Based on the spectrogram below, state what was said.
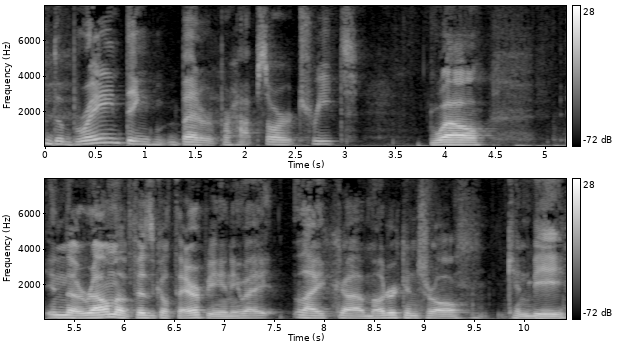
the brain think better perhaps or treat? Well in the realm of physical therapy anyway like uh, motor control can be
